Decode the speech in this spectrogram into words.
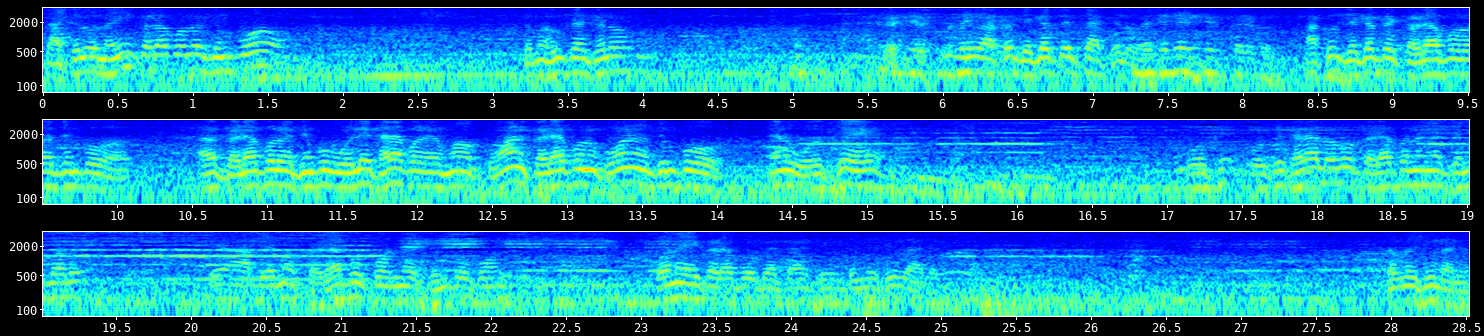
ચાખેલો નહીં કડાપો નો જંપો તમે શું ચાખેલો આખો જગતે ચાખેલો આખું જગતે કડાપો અજંપો આ કડાપો અજંપો બોલે ખરા પણ એમાં કોણ નો કોણ અજંપો એને ઓળખે. ઓળખે ઓળખે ખરા લોકો કડાપો ને અજંપાડે કે આ બે માં કડાપો કોણ ને અજંપો કોણ? કોને એ કડાપો બેઠા છે તમને શું લાગે? તમને શું લાગે?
